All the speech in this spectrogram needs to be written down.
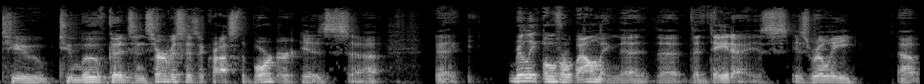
to to move goods and services across the border is. Uh, really overwhelming. The, the, the data is, is really uh,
